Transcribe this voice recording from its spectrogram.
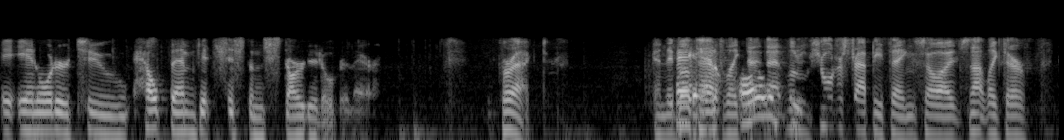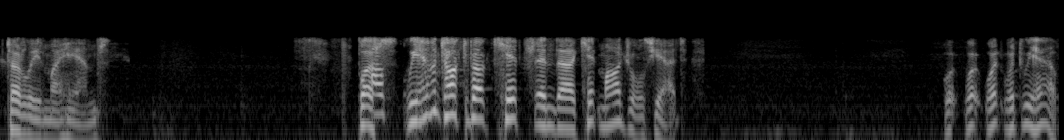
in order to help them get systems started over there. Correct. And they both Hey, have like that, that you- little shoulder strappy thing, so it's not like they're totally in my hands. Plus, Also- we haven't talked about kits and uh, kit modules yet. What what what what do we have?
